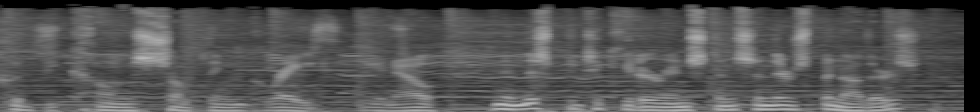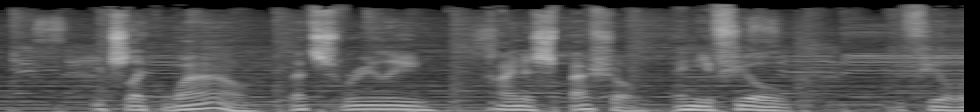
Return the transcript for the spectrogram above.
could become something great, you know? And in this particular instance, and there's been others, it's like, wow, that's really kind of special. And you feel, you feel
